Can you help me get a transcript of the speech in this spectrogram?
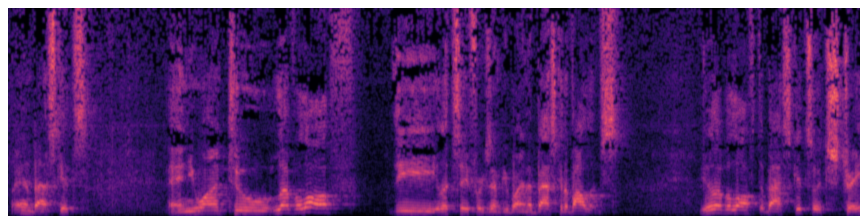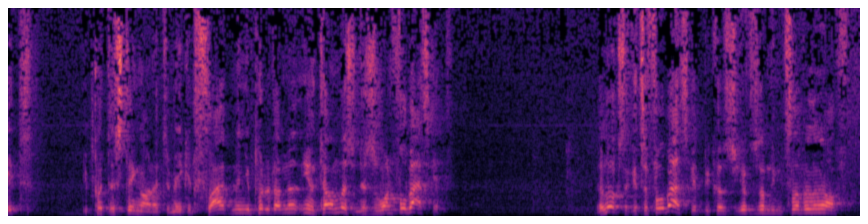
Buy it in baskets. And you want to level off the, let's say, for example, you're buying a basket of olives. You level off the basket so it's straight. You put this thing on it to make it flat, and then you put it on the, you know, tell them, listen, this is one full basket. It looks like it's a full basket because you have something that's leveling off.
